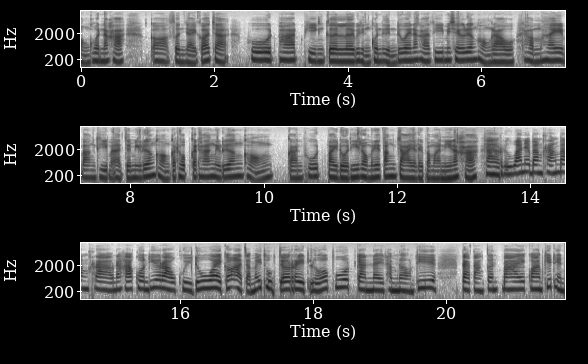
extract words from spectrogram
สองคนนะคะ ก็ส่วนใหญ่ก็จะ พูดพาดพิงเกินเลยไปถึงคนอื่นด้วยนะคะ ที่ไม่ใช่เรื่องของเราทำให้บางทีมันอาจจะมีเรื่องของกระทบกระทั่งในเรื่องของการพูดไปโดยที่เราไม่ได้ตั้งใจอะไรประมาณนี้นะคะค่ะหรือว่าในบางครั้งบางคราวนะคะ คนที่เราคุยด้วยก็อาจจะไม่ถูกจริต หรือว่าพูดกันในทำนองที่แตกต่างเกินไปความคิดเห็น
